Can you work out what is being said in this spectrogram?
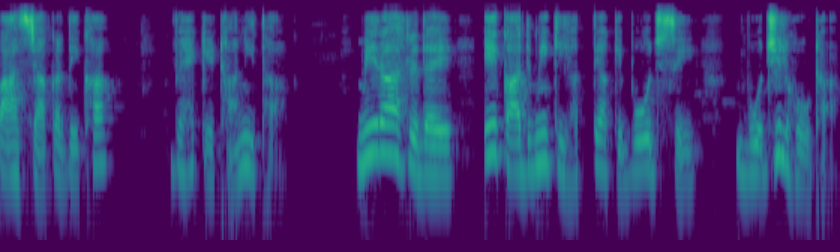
पास जाकर देखा, वह केठानी था। मेरा हृदय एक आदमी की हत्या के बोझ से बोझिल हो उठा।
